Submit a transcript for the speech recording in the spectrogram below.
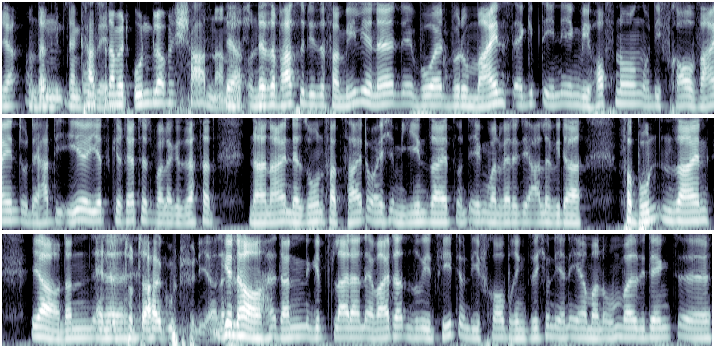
Ja, Und, dann, gibt's dann ein kannst du damit unglaublich Schaden Ja, anrichten. und deshalb hast du diese Familie, ne, wo, wo du meinst, er gibt ihnen irgendwie Hoffnung und die Frau weint und er hat die Ehe jetzt gerettet, weil er gesagt hat, nein, nein, der Sohn verzeiht euch im Jenseits und irgendwann werdet ihr alle wieder verbunden sein. Ja, und dann Endet äh, total gut für die alle. Genau, dann gibt es leider einen erweiterten Suizid und die Frau bringt sich und ihren Ehemann um, weil sie denkt, äh,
